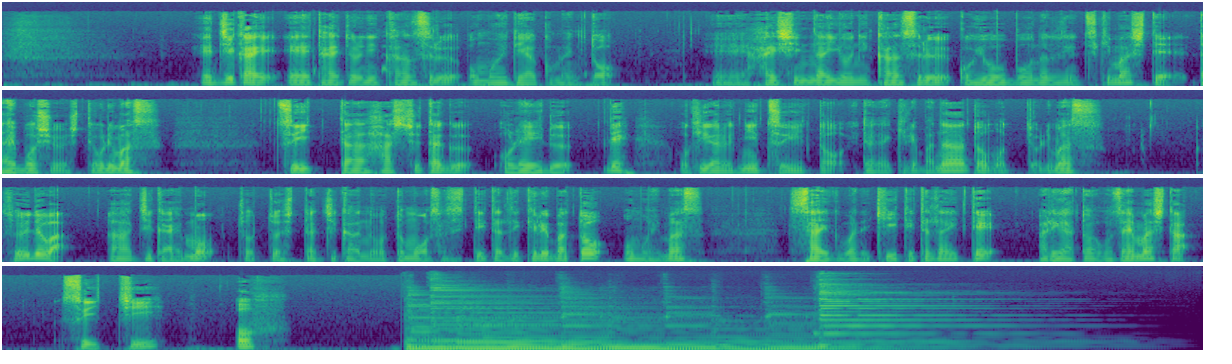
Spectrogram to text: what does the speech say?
え次回、えタイトルに関する思い出やコメント、え配信内容に関するご要望などにつきまして大募集しております。Twitter、ハッシュタグ、おレイルでお気軽にツイートいただければなと思っております。それではあ次回もちょっとした時間のお供をさせていただければと思います。最後まで聞いていただいてありがとうございました。スイッチオフ。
